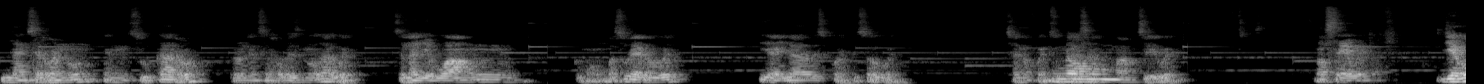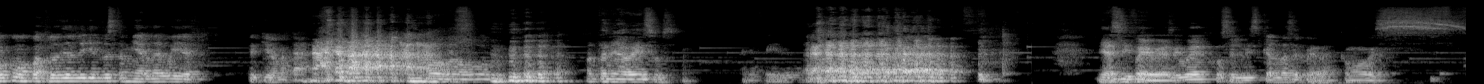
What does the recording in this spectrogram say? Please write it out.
la encerró en, un, en su carro, pero la encerró desnuda, güey. Se la llevó a un, como un basurero, güey, y ahí la descuartizó, güey. O sea, no fue en su No, casa. Sí, güey. No sé, güey. Llevo como cuatro días leyendo esta mierda, güey. Te quiero matar. No, no tenía besos. y así fue, güey. Así fue José Luis Calva Cepeda. Como ves.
